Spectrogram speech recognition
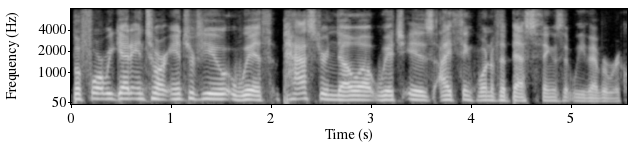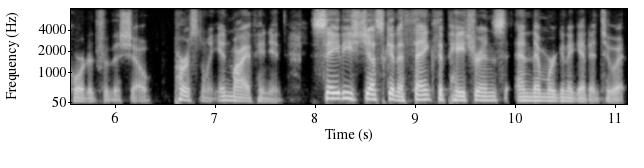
before we get into our interview with Pastor Noah, which is, I think, one of the best things that we've ever recorded for this show, personally, in my opinion. Sadie's just going to thank the patrons and then we're going to get into it.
